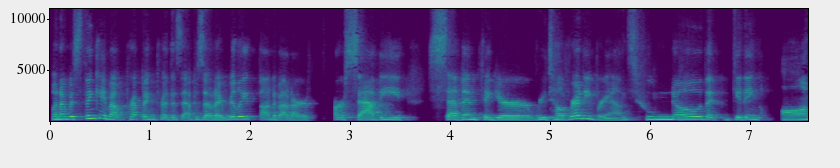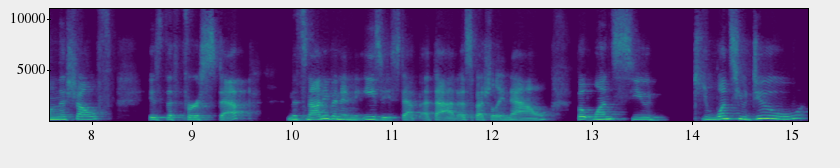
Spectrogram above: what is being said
when i was thinking about prepping for this episode i really thought about our our savvy seven figure retail ready brands who know that getting on the shelf is the first step and it's not even an easy step at that especially now but once you once you do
